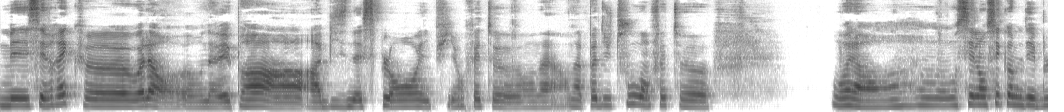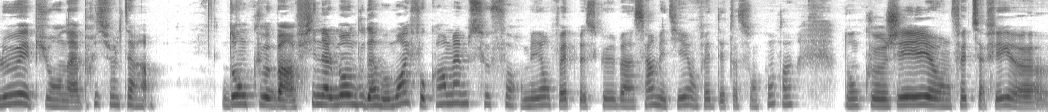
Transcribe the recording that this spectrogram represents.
Mais c'est vrai que voilà, on n'avait pas un, business plan et puis en fait on n'a on pas du tout en fait voilà, on, s'est lancé comme des bleus et puis on a appris sur le terrain. Donc, euh, ben, finalement, au bout d'un moment, il faut quand même se former, en fait, parce que ben, c'est un métier, en fait, d'être à son compte. Hein. Donc, euh, j'ai, en fait, ça fait, euh,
